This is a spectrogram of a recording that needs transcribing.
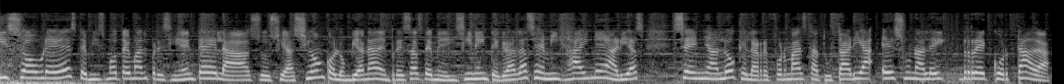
Y sobre este mismo tema, el presidente de la Asociación Colombiana de Empresas de Medicina Integrada, SEMI, Jaime Arias, señaló que la reforma estatutaria es una ley recortada.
